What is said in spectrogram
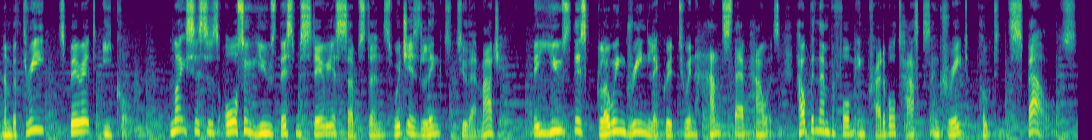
Number 3. Spirit Ichor. The Night Sisters also use this mysterious substance which is linked to their magic. They use this glowing green liquid to enhance their powers, helping them perform incredible tasks and create potent spells.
